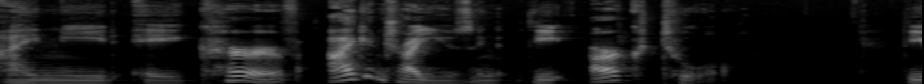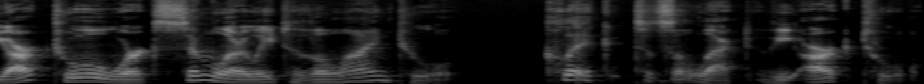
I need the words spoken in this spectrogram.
I need a curve, I can try using the arc tool. The arc tool works similarly to the line tool. Click to select the arc tool.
